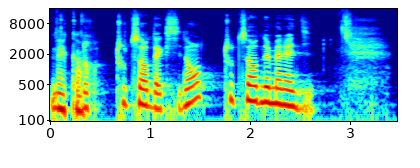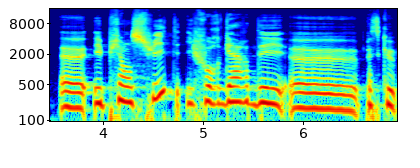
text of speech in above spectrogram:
D'accord. Donc, toutes sortes d'accidents, toutes sortes de maladies. Euh, et puis ensuite, il faut regarder, euh, parce que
